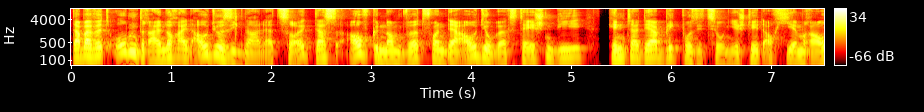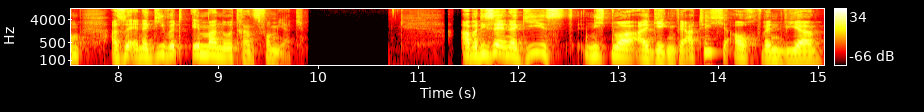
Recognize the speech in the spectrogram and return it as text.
Dabei wird obendrein noch ein Audiosignal erzeugt, das aufgenommen wird von der Audio-Workstation, die hinter der Blickposition hier steht, auch hier im Raum. Also Energie wird immer nur transformiert. Aber diese Energie ist nicht nur allgegenwärtig, auch wenn wir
